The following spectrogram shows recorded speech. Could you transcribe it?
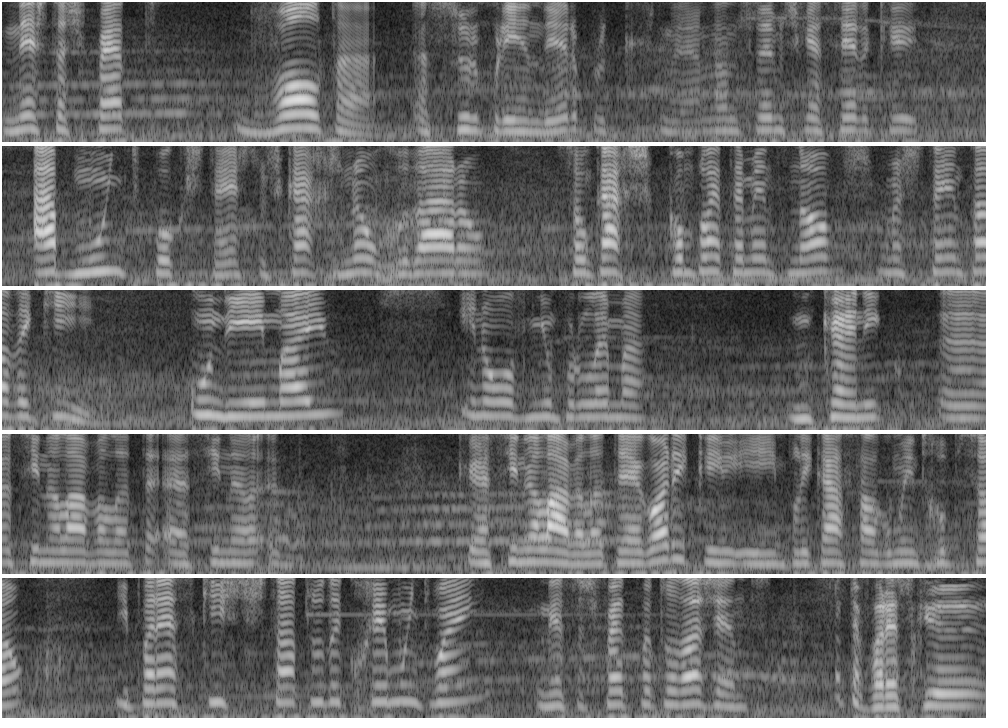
neste aspecto, volta a surpreender, porque né, não nos podemos esquecer que há muito poucos testes, os carros não rodaram, são carros completamente novos, mas têm estado aqui um dia e meio e não houve nenhum problema mecânico eh, assinalável, até- assinalável até agora e que implicasse alguma interrupção. E parece que isto está tudo a correr muito bem nesse aspecto para toda a gente. Até parece que,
